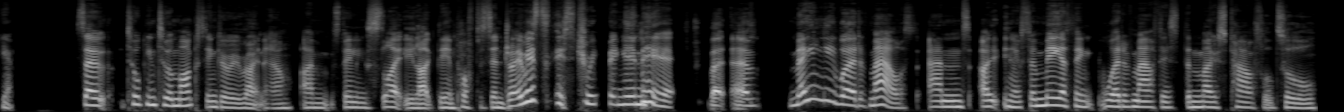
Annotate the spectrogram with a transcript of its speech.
Yeah. So, talking to a marketing guru right now, I'm feeling slightly like the imposter syndrome is, is tripping in here, but um, mainly word of mouth. And I, you know, for me, I think word of mouth is the most powerful tool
